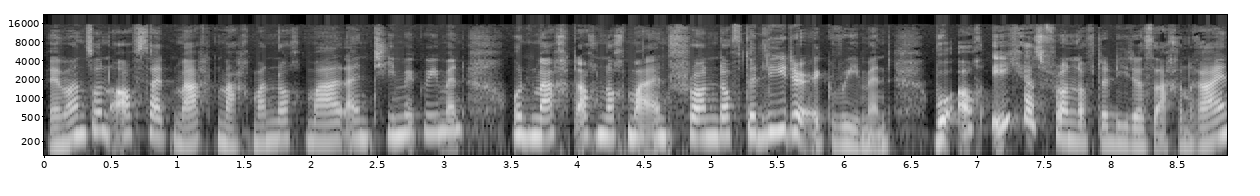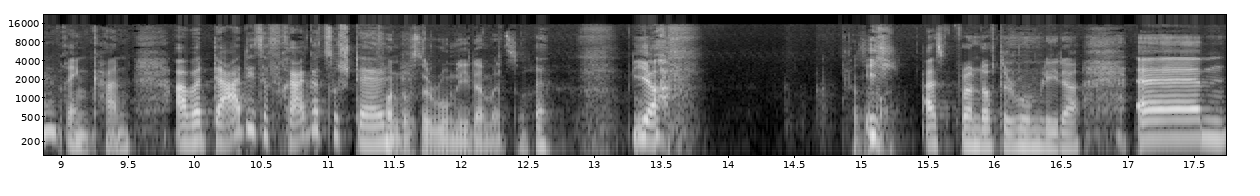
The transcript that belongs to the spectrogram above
wenn man so ein Offsite macht, macht man nochmal ein Team Agreement und macht auch nochmal ein Front of the Leader Agreement, wo auch ich als Front of the Leader Sachen reinbringen kann. Aber da diese Frage zu stellen. Front of the Room Leader meinst du? Äh, ja. Also ich als Front of the Room Leader. Ähm,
